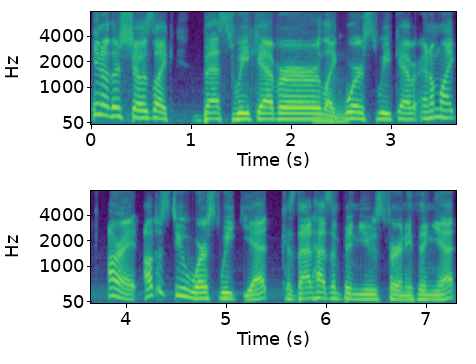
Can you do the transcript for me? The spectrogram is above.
you know, there's shows like best week ever, like Mhm. worst week ever, and I'm like, all right, I'll just do worst week yet because that hasn't been used for anything yet.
